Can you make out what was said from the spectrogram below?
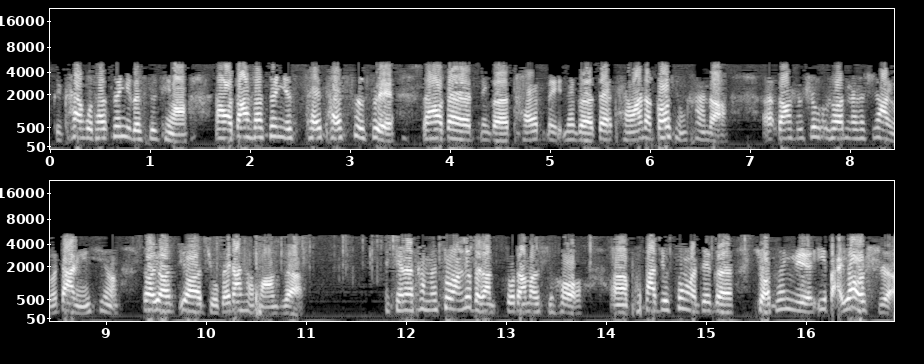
给看过他孙女的事情，然后当时他孙女才才四岁，然后在那个台北那个在台湾的高雄看的，呃，当时师傅说那个身上有个大灵性，要要要九百张小房子。现在他们送了六百张多张的时候，呃，菩萨就送了这个小孙女一把钥匙，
